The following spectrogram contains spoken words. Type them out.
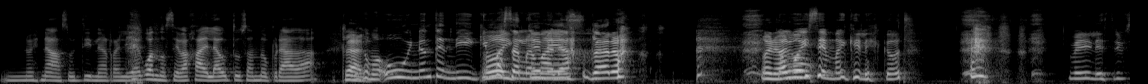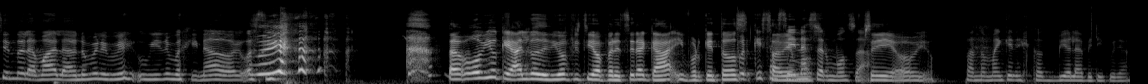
no es nada sutil en realidad, cuando se baja del auto usando Prada. Claro. Es como, uy, no entendí, ¿quién va a ser la ¿quién mala? es? Claro. bueno, Como algo... dice Michael Scott. Meryl Streep siendo la mala, no me lo hubiera- imaginado algo así. Obvio que algo de The Office iba a aparecer acá y porque todos Porque esa sabemos. escena es hermosa. Sí, obvio. Cuando Michael Scott vio la película.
